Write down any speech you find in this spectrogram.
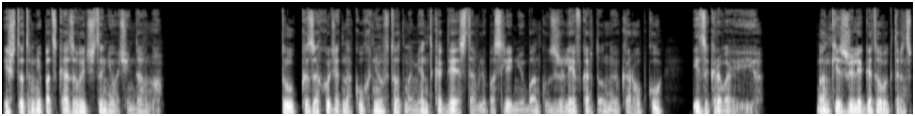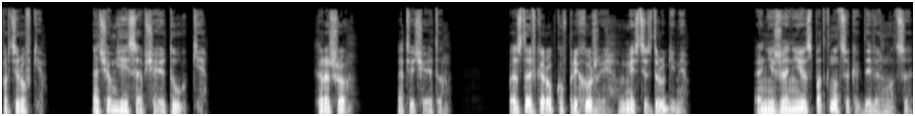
И что-то мне подсказывает, что не очень давно. Тукка заходит на кухню в тот момент, когда я ставлю последнюю банку с желе в картонную коробку и закрываю ее. Банки с желе готовы к транспортировке, о чем я и сообщаю Туукке. «Хорошо», — отвечает он. «Поставь коробку в прихожей вместе с другими. Они же о нее споткнутся, когда вернутся».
